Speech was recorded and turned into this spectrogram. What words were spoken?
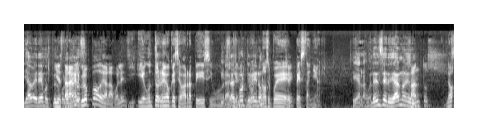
ya veremos. pero Y estará en el grupo de Alajuelense. Y, y en un torneo que se va rapidísimo, ¿verdad? Que no, Sporting no- ahí, ¿no? no se puede Sí. pestañear. Sí, a la Valencia Herediano. y- Santos. No,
